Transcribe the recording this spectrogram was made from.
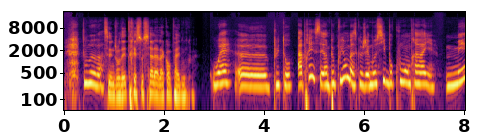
tout me va. C'est une journée très sociale à la campagne, quoi. Ouais, euh, plutôt. Après, c'est un peu couillon parce que j'aime aussi beaucoup mon travail. Mais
